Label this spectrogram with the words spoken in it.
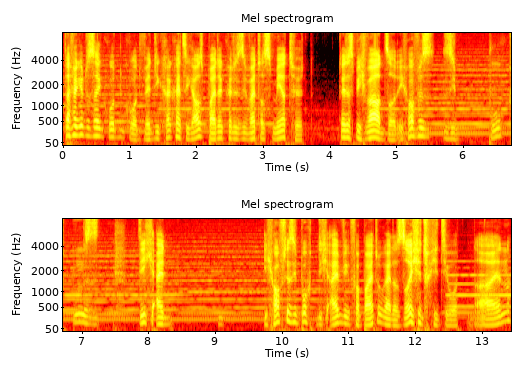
Dafür gibt es einen guten Grund. Wenn die Krankheit sich ausbreitet, könnte sie weitaus mehr töten. Du hättest mich warnen sollen. Ich hoffe, sie buchten dich ein... Ich hoffte, sie buchten dich ein wegen Verbreitung einer Seuche, du Idioten. Nein.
